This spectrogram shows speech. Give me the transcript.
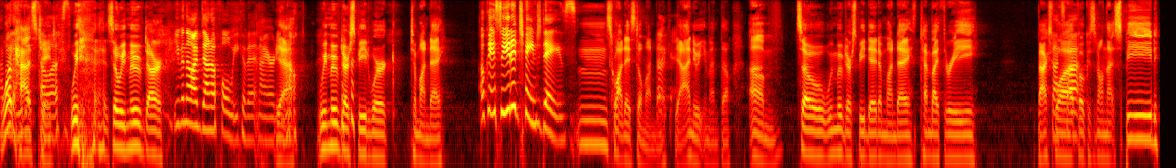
How what has changed we so we moved our Even though I've done a full week of it and I already Yeah. know. we moved our speed work to Monday. Okay, so you did change days. Mm, squat day still Monday. Okay. Yeah, I knew what you meant though. Um, so we moved our speed day to Monday, 10 by 3, back squat, squat. focusing on that speed.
